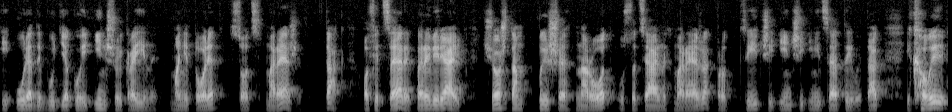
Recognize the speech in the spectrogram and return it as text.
і уряди будь-якої іншої країни, моніторять соцмережі. Так, офіцери перевіряють, що ж там пише народ у соціальних мережах про ці чи інші ініціативи. Так, і коли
